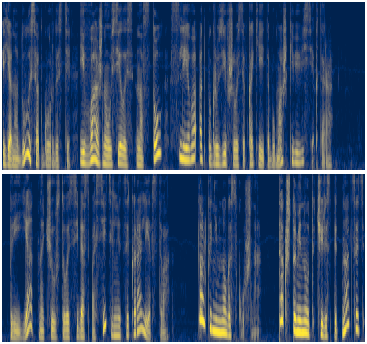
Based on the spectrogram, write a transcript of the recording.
Я надулась от гордости и, важно, уселась на стол слева от погрузившегося в какие-то бумажки вивисектора. Приятно чувствовать себя спасительницей королевства, только немного скучно. Так что минут через пятнадцать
